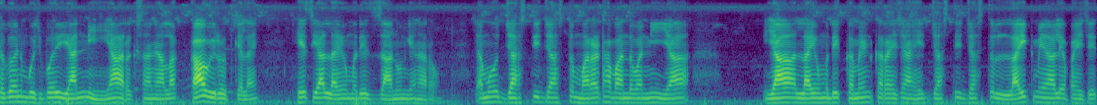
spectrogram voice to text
छगन भुजबळ यांनी या आरक्षणाला का विरोध केला आहे हेच या लाईव्हमध्ये जाणून घेणार आहोत. त्यामुळे जास्तीत जास्त मराठा बांधवांनी या या लाईव्हमध्ये कमेंट करायच्या आहेत. जास्तीत जास्त लाईक मिळाल्या पाहिजेत.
